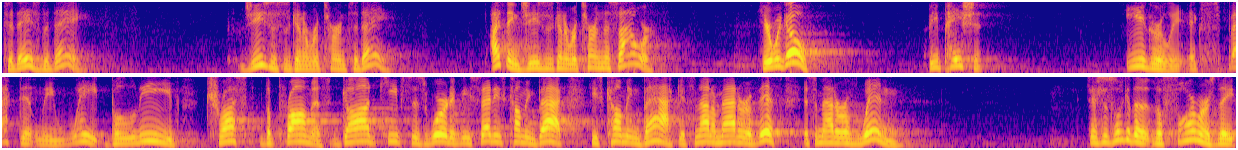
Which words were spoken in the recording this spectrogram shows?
Today's the day. Jesus is going to return today. I think Jesus is going to return this hour. Here we go. Be patient. Eagerly, expectantly wait, believe, trust the promise. God keeps his word. If he said he's coming back, he's coming back. It's not a matter of if, it's a matter of when. Just look at the, the farmers. They,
